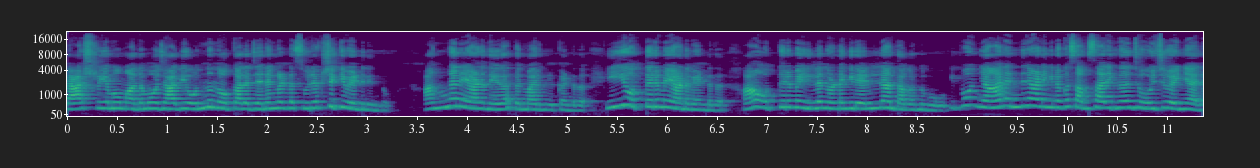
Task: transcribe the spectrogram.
രാഷ്ട്രീയമോ മതമോ ജാതിയോ ഒന്നും നോക്കാതെ ജനങ്ങളുടെ സുരക്ഷയ്ക്ക് വേണ്ടി നിന്നു. അങ്ങനെയാണ് നേതാക്കന്മാർ നിൽക്കേണ്ടത്. ഈ ഒത്തൊരുമയാണ് വേണ്ടത്. ആ ഒത്തൊരുമ ഇല്ലെന്നുണ്ടെങ്കിൽ എല്ലാം തകർന്നു പോകും. ഇപ്പോൾ ഞാൻ എന്തിനാണ് ഇങ്ങനെയൊക്കെ സംസാരിക്കുന്നതെന്ന് ചോദിച്ചു കഴിഞ്ഞാൽ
